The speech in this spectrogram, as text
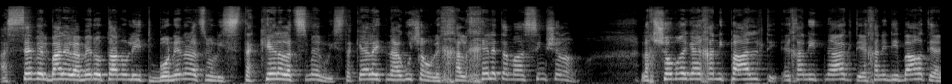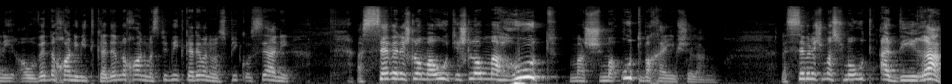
הסבל בא ללמד אותנו להתבונן על עצמנו, להסתכל על עצמנו, להסתכל על ההתנהגות שלנו, לחלחל את המעשים שלנו. לחשוב רגע איך אני פעלתי, איך אני התנהגתי, איך אני דיברתי, אני עובד נכון, אני מתקדם נכון, אני מספיק מתקדם, אני מספיק עושה, אני... הסבל יש לו מהות, יש לו מהות, משמעות בחיים שלנו. לסבל יש משמעות אדירה.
